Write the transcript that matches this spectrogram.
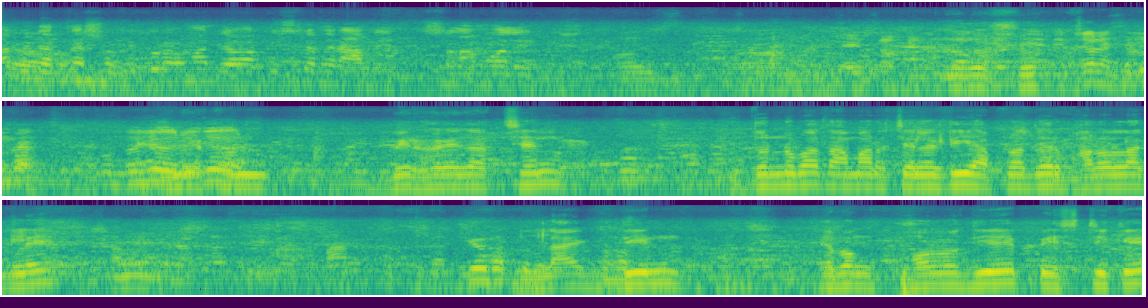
আমি ডাক্তার শফিকুর রহমান জামাত ইসলামের আমির। সালামু আলাইকুম। বের হয়ে যাচ্ছেন। ধন্যবাদ, আমার চ্যানেলটি আপনাদের ভালো লাগলে লাইক দিন এবং ফলো দিয়ে পেজটিকে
